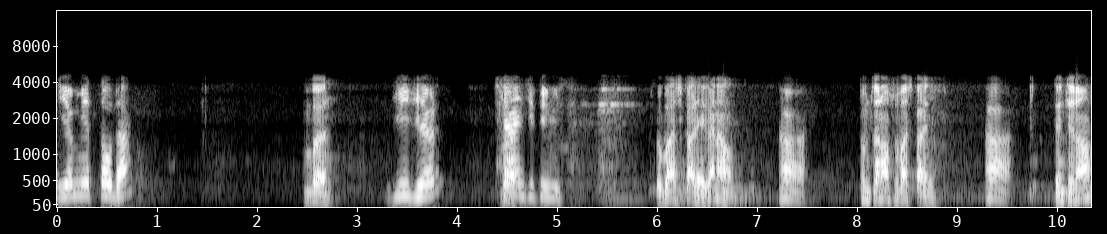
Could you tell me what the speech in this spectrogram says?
एम एस चौदा. बर. जी झेड शहाऐंशी तेवीस. सुभाष काळे का नाव? हा. तुमचं नाव सुभाष काळे? हा. त्यांचं नाव?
